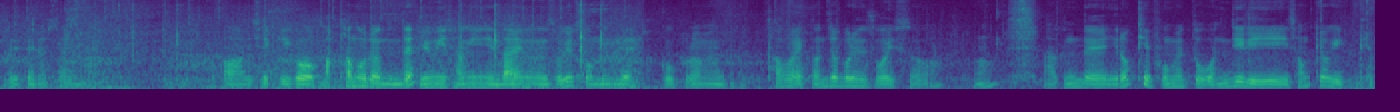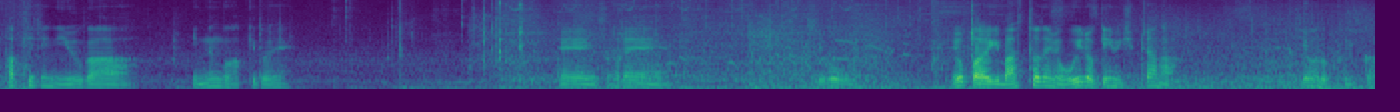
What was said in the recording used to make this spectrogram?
기대 때렸어, 임마. 아, 이 새끼 이거 막타 노렸는데? 유미 장인인 나의 눈은 속일 수 없는데? 자꾸 그러면 타워에 던져버리는 수가 있어. 어? 아, 근데 이렇게 보면 또 원딜이 성격이 괴팍해진 이유가 있는 것 같기도 해. 오케이, 썰에. 15분. 이것 봐, 여기 마스터 되면 오히려 게임이 쉽잖아. 티어가 높으니까.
